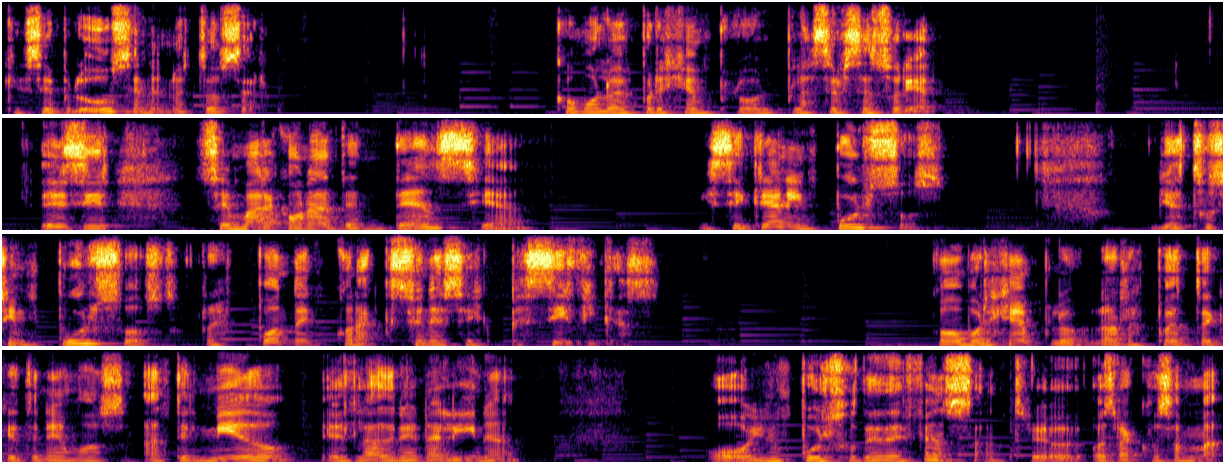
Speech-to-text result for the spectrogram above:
que se producen en nuestro ser, como lo es por ejemplo el placer sensorial. Es decir, se marca una tendencia y se crean impulsos. Y estos impulsos responden con acciones específicas. Como por ejemplo, la respuesta que tenemos ante el miedo es la adrenalina o impulso de defensa, entre otras cosas más.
